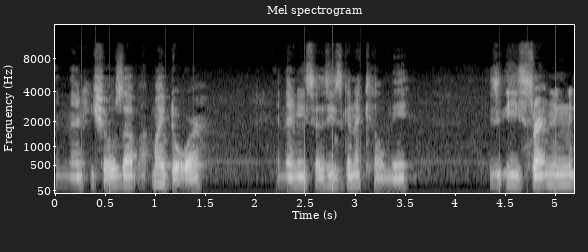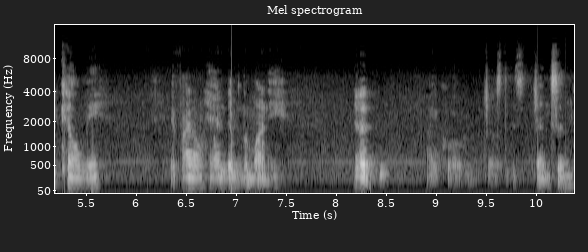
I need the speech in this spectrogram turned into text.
And then he shows up at my door. And then he says he's gonna kill me. He's, he's threatening to kill me if I don't hand him the money. Yeah. I quote Justice Jensen.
